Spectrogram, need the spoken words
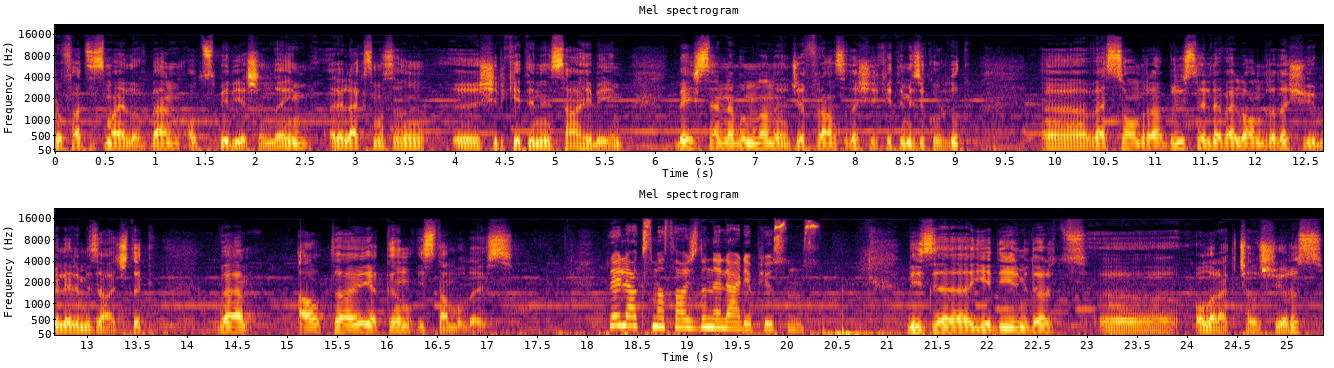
Rıfat İsmailov ben, 31 yaşındayım. Relax Masa'nın e, şirketinin sahibiyim. 5 sene bundan önce Fransa'da şirketimizi kurduk. Ee, ve sonra Brüksel'de ve Londra'da şubelerimizi açtık. Ve 6 aya yakın İstanbul'dayız. Relax Masaj'da neler yapıyorsunuz? Biz e, 7-24 e, olarak çalışıyoruz.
